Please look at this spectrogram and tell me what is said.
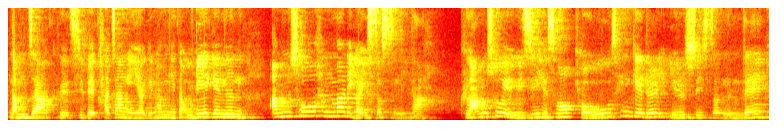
남자 그 집의 가장이 이야기를 합니다. 우리에게는 암소 한 마리가 있었습니다. 그 암소에 의지해서 겨우 생계를 이을 수 있었는데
